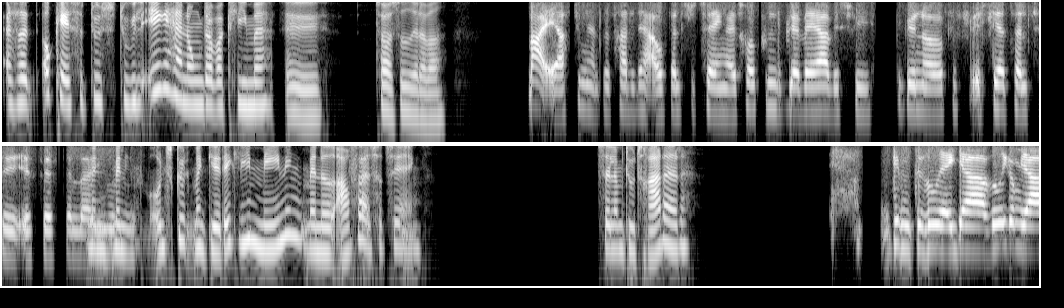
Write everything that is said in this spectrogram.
Altså, okay, så du, du ville ikke have nogen, der var klima øh, tosset, eller hvad? Nej, jeg er simpelthen så træt af det her affaldssortering, og jeg tror kun, det bliver værre, hvis vi begynder at få et flertal til SF. Eller men, men undskyld, man giver det ikke lige mening med noget affaldssortering? Selvom du er træt af det? Jamen, det ved jeg ikke. Jeg ved ikke, om jeg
